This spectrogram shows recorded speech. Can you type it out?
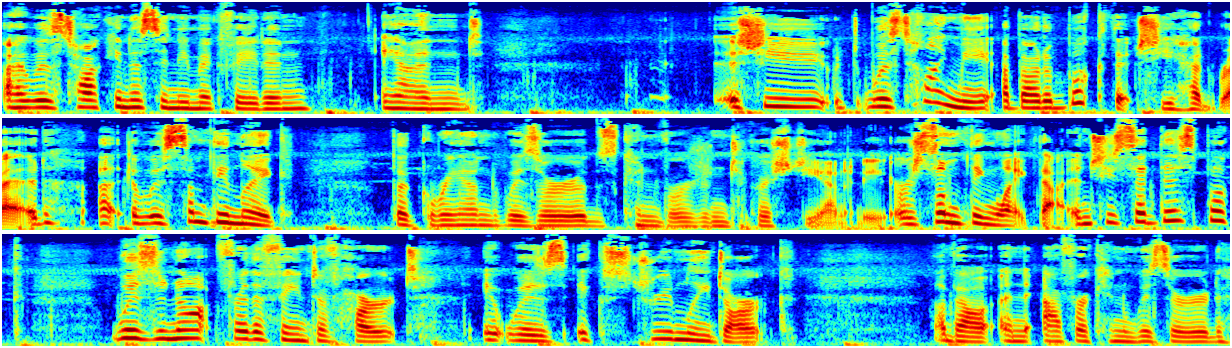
I was talking to Cindy McFadden, and she was telling me about a book that she had read. Uh, it was something like The Grand Wizard's Conversion to Christianity, or something like that. And she said this book was not for the faint of heart, it was extremely dark about an African wizard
